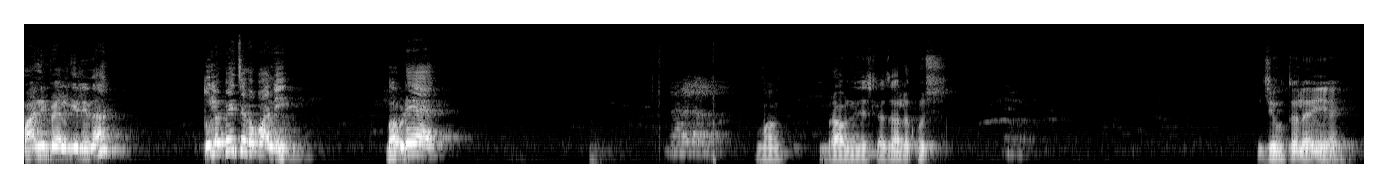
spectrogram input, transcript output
पाणी प्यायला गेली ना? तुला प्यायचं का पाणी? बाबडे. झालं मग ब्राउनी दिसलं झालं खुश. जीव तर लय आहे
